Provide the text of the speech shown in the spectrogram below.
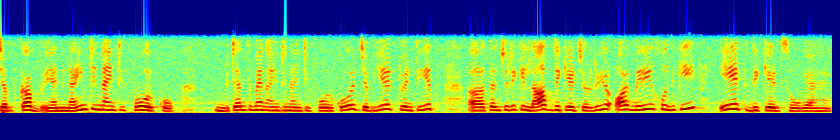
जब कब यानी 1994 को टेंथ में 1994 को, जब ये ट्वेंटी सेंचुरी की लास्ट डिकेड चल रही है और मेरी खुद की एट्थ डिकेड्स हो गए हैं,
